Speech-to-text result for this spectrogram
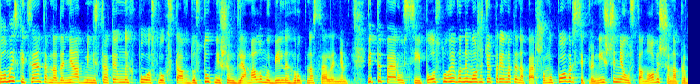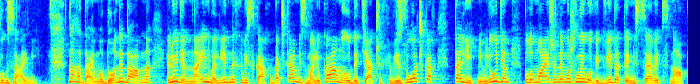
Коломийський центр надання адміністративних послуг став доступнішим для маломобільних груп населення. Відтепер усі послуги вони можуть отримати на першому поверсі приміщення установи, що на привокзальній. Нагадаємо, донедавна людям на інвалідних візках, батькам із малюками у дитячих візочках та літнім людям було майже неможливо відвідати місцевий ЦНАП.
